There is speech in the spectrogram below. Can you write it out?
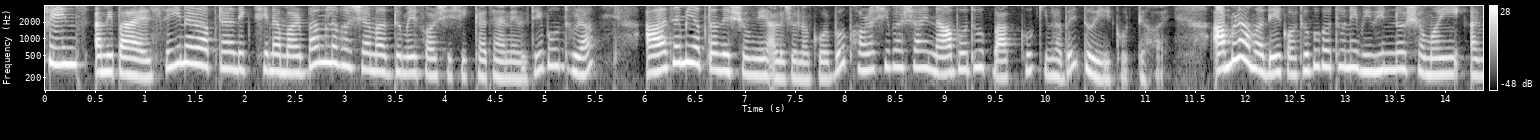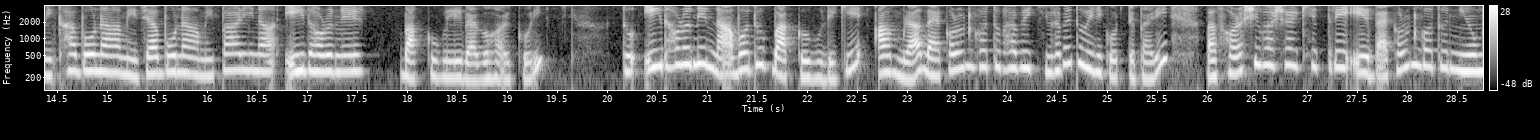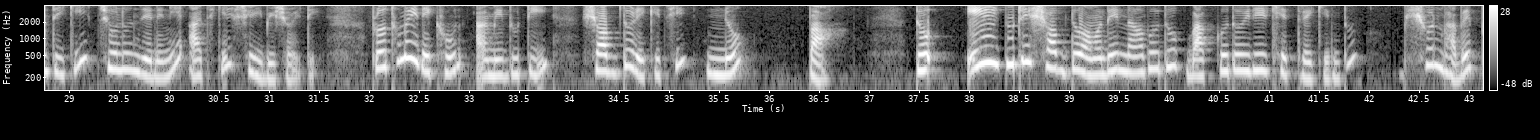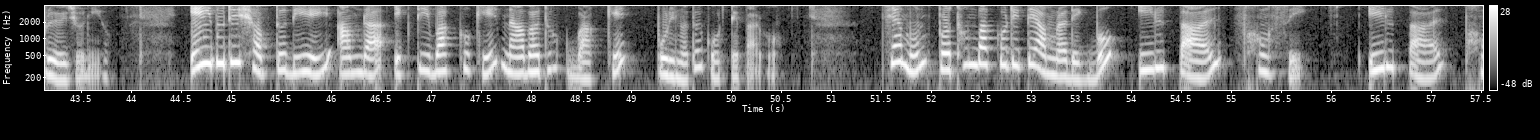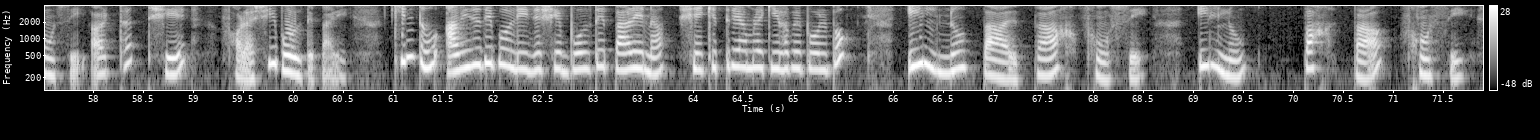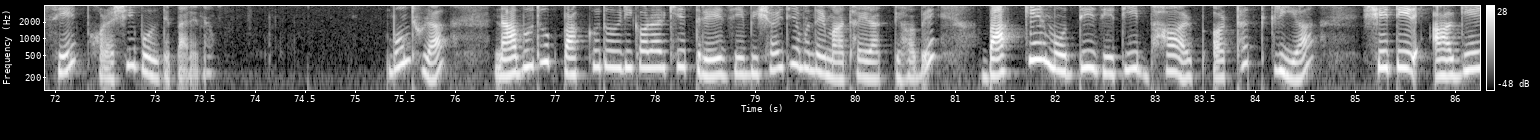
Friends আমি Payel chain আর আপনারা দেখছেন আমার বাংলা ভাষার মাধ্যমে ফরাসি শিক্ষা চ্যানেলটি। বন্ধুরা, আজ আমি আপনাদের সঙ্গে আলোচনা করব ফরাসি ভাষায় না বোধক বাক্য কীভাবে তৈরি করতে হয়। আমরা আমাদের কথোপকথনে বিভিন্ন সময়ে আমি খাব না, আমি যাব না, আমি পারি না, এই ধরনের বাক্যগুলি ব্যবহার করি। তো এই ধরনের নাবোধক বাক্যগুলিকে আমরা ব্যাকরণগতভাবে কীভাবে তৈরি করতে পারি বা ফরাসি ভাষার ক্ষেত্রে এর ব্যাকরণগত নিয়মটি কি, চলুন জেনে নিই আজকের সেই বিষয়টি। প্রথমেই দেখুন, আমি দুটি শব্দ রেখেছি, নো পা তো এই দুটি শব্দ আমাদের নাবোধক বাক্য তৈরির ক্ষেত্রে কিন্তু ভীষণভাবে প্রয়োজনীয়। এই দুটি শব্দ দিয়েই আমরা একটি বাক্যকে নাবাধক বাক্যে পরিণত করতে পারব। যেমন প্রথম বাক্যটিতে আমরা দেখব ইল পাল ফ্রান্সে ইল পাল ফ্রান্সে অর্থাৎ সে ফরাসি বলতে পারে। কিন্তু আমি যদি বলি যে সে বলতে পারে না সেই ক্ষেত্রে আমরা কীভাবে বলব? ইল নো পাল পার ফ্রান্সে ইল নো পার পা ফ্রান্সে সে ফরাসি বলতে পারে না। বন্ধুরা, নাবোধক বাক্য তৈরি করার ক্ষেত্রে যে বিষয়টি আমাদের মাথায় রাখতে হবে, বাক্যের মধ্যে যেটি ভার্ব অর্থাৎ ক্রিয়া, সেটির আগে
